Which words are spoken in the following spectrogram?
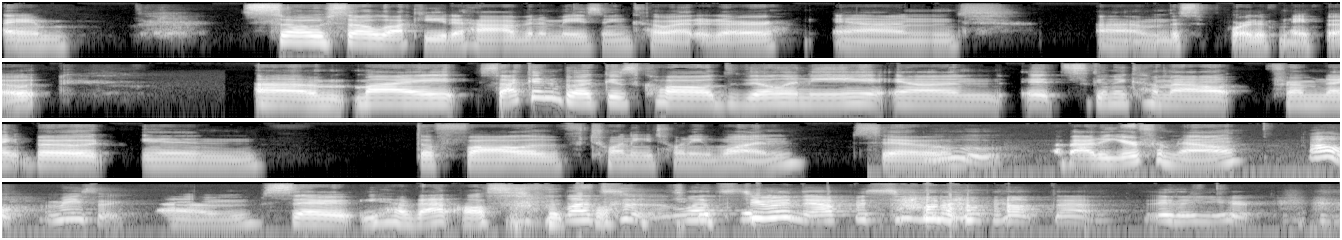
i'm so so lucky to have an amazing co-editor and um, the support of Nightboat. Um, my second book is called Villainy, and it's going to come out from Nightboat in the fall of 2021. So Ooh. about a year from now. Oh, amazing! Um, so you have that also. Let's uh, let's do an episode about that in a year.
